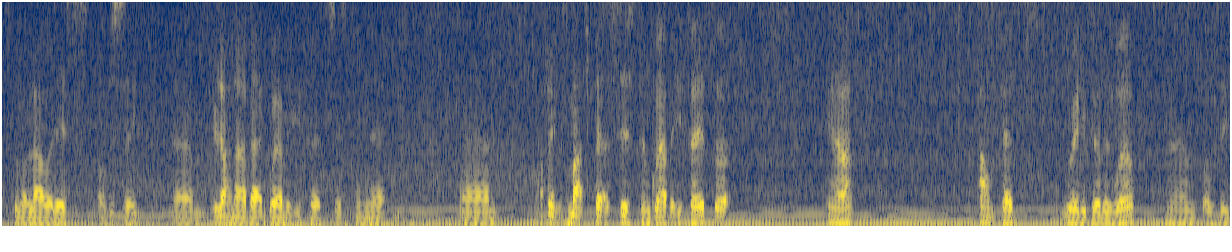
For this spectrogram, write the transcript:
It's to lower this. Obviously, um, if you don't know about gravity fed system, yeah. Um, I think it's a much better system gravity fed, but you know, pump fed's really good as well. Um, obviously,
